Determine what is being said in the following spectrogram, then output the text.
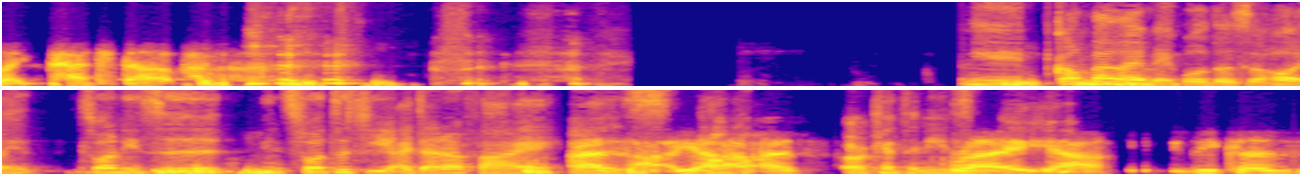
like patched up. 你刚搬来美国的时候，你 说你是你说自己 identify As as yeah, Hong Kong as or Cantonese. right, yeah, because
